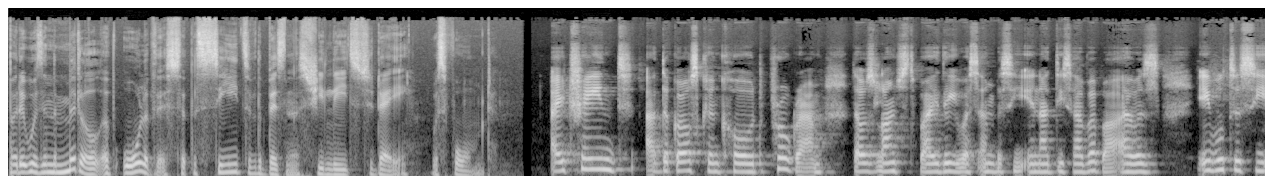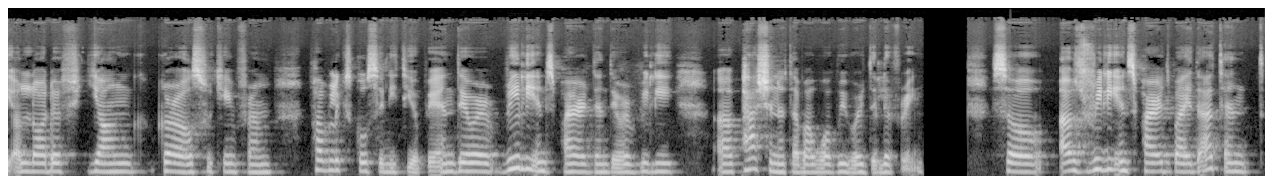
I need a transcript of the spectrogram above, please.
But it was in the middle of all of this that the seeds of the business she leads today was formed. I trained at the Girls Can Code program that was launched by the US Embassy in Addis Ababa. I was able to see a lot of young girls who came from public schools in Ethiopia, and they were really inspired and they were really uh, passionate about what we were delivering. So I was really inspired by that, and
